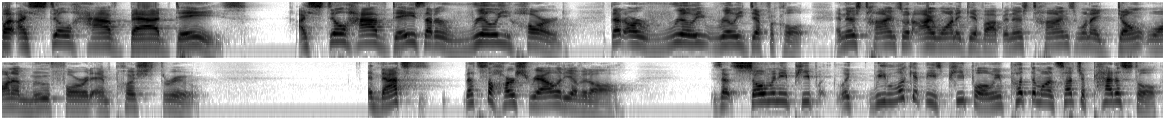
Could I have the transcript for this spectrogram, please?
but I still have bad days. I still have days that are really hard, that are really, really difficult. And there's times when I want to give up, and there's times when I don't want to move forward and push through. And that's that's the harsh reality of it all. Is that so many people like we look at these people and we put them on such a pedestal.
